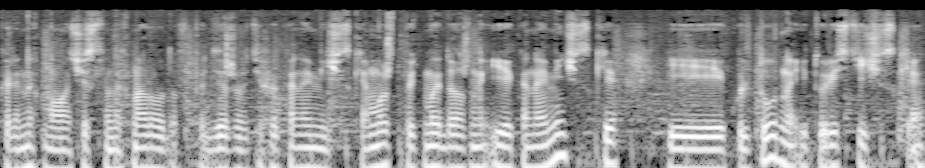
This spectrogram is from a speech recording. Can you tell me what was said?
коренных малочисленных народов, поддерживать их экономически. А может быть, мы должны и экономически, и культурно, и туристически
